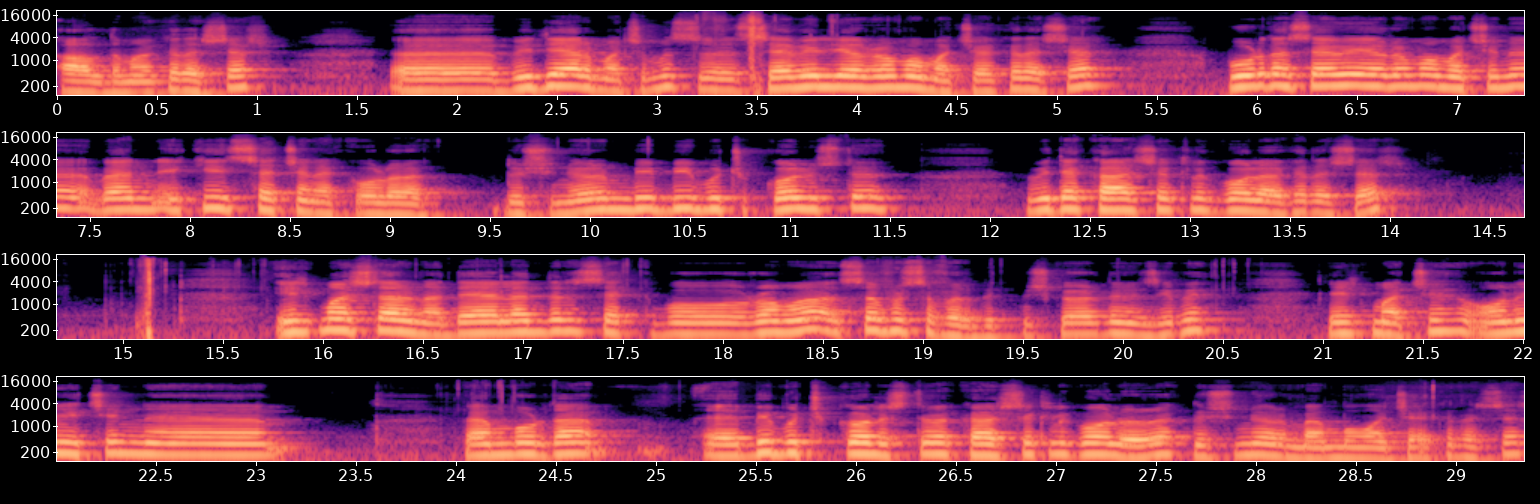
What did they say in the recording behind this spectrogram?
aldım arkadaşlar. E, bir diğer maçımız e, Sevilla Roma maçı arkadaşlar. Burada Sevilla Roma maçını ben iki seçenek olarak düşünüyorum. Bir, bir buçuk gol üstü bir de karşılıklı gol arkadaşlar. İlk maçlarına değerlendirirsek bu Roma 0-0 bitmiş gördüğünüz gibi ilk maçı. Onun için e, ben burada e, bir buçuk gol üstü ve karşılıklı gol olarak düşünüyorum ben bu maçı arkadaşlar.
